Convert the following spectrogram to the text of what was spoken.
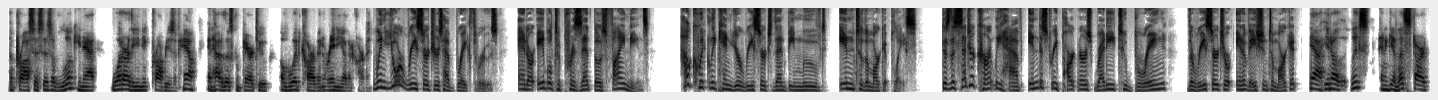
the processes of looking at what are the unique properties of hemp and how do those compare to a wood carbon or any other carbon. When your researchers have breakthroughs and are able to present those findings, how quickly can your research then be moved into the marketplace? Does the center currently have industry partners ready to bring the research or innovation to market? Yeah, you know, let's, and again, let's start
